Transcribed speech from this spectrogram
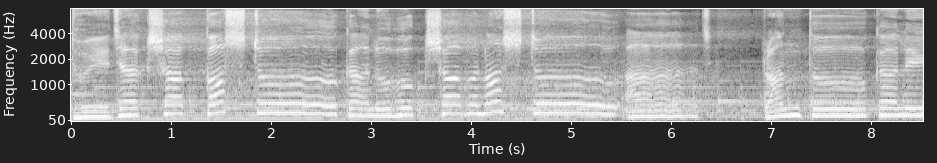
ধুয়ে যাক সব কষ্ট, কালো হোক সব নষ্ট আজ প্রান্তকালে।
